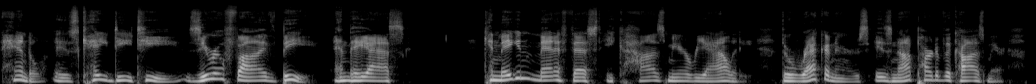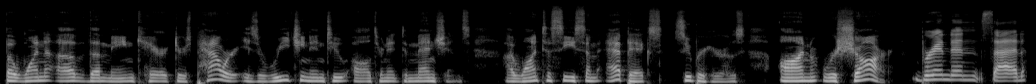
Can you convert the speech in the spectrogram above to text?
handle is KDT05B, and they ask Can Megan manifest a Cosmere reality? The Reckoners is not part of the Cosmere, but one of the main character's power is reaching into alternate dimensions. I want to see some epics, superheroes, on Roshar. Brandon said,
